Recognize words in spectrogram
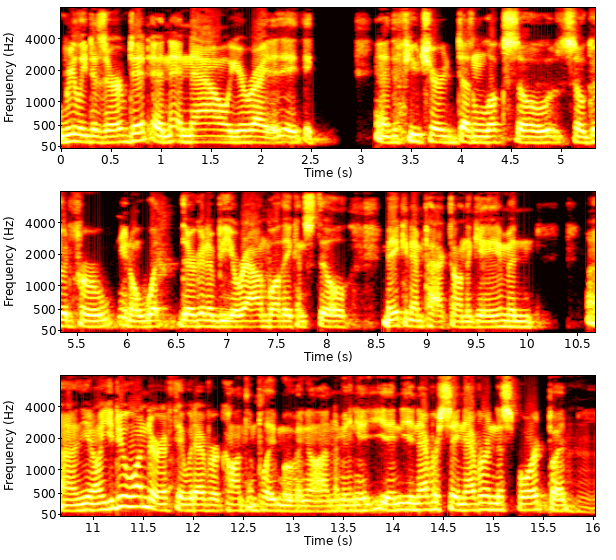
really deserved it. And and now you're right, it, it uh, the future doesn't look so so good for you know what they're going to be around while they can still make an impact on the game and uh, you know you do wonder if they would ever contemplate moving on. I mean you, you never say never in the sport, but mm-hmm.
